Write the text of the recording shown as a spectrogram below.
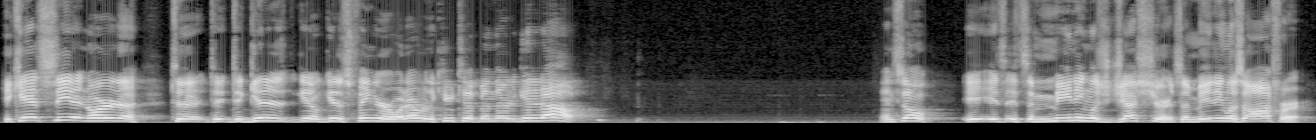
He can't see it in order to, to, to, to get his, you know, get his finger or whatever, the Q-tip in there to get it out. And so it's, it's a meaningless gesture. It's a meaningless offer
